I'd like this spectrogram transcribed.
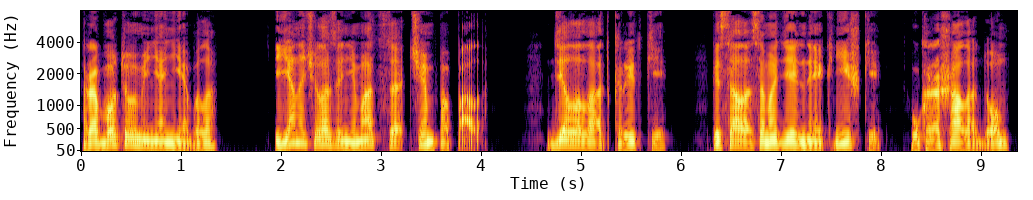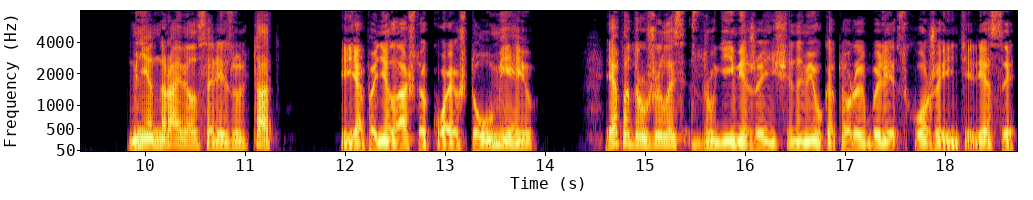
Работы у меня не было, и я начала заниматься чем попало. Делала открытки, писала самодельные книжки, украшала дом. Мне нравился результат, и я поняла, что кое-что умею. Я подружилась с другими женщинами, у которых были схожие интересы,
